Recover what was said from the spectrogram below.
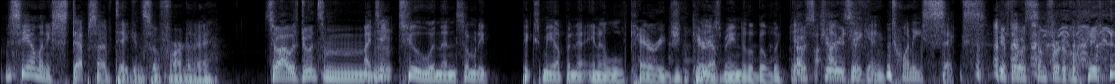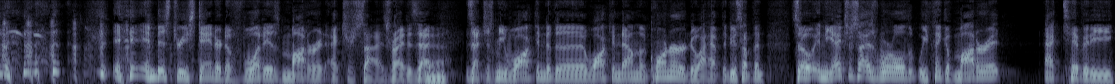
Let me see how many steps I've taken so far today. So I was doing some. I take two, and then somebody picks me up in a, in a little carriage and carries Yep. me into the building. I was curious I've if- taken 26. if there was some sort of like industry standard of what is moderate exercise, right? Is that is Yeah. that just me walking to the walking down the corner, or do I have to do something? So in the exercise world, we think of moderate activity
